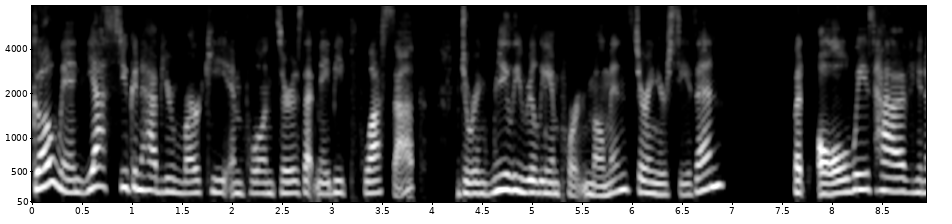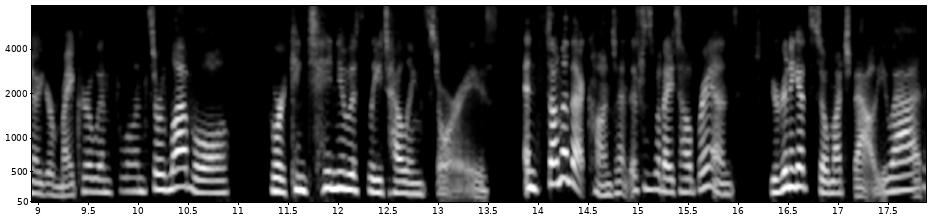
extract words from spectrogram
go in. Yes, you can have your marquee influencers that maybe plus up during really, really important moments during your season, but always have, you know, your micro influencer level who are continuously telling stories. And some of that content, this is what I tell brands, you're going to get so much value add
